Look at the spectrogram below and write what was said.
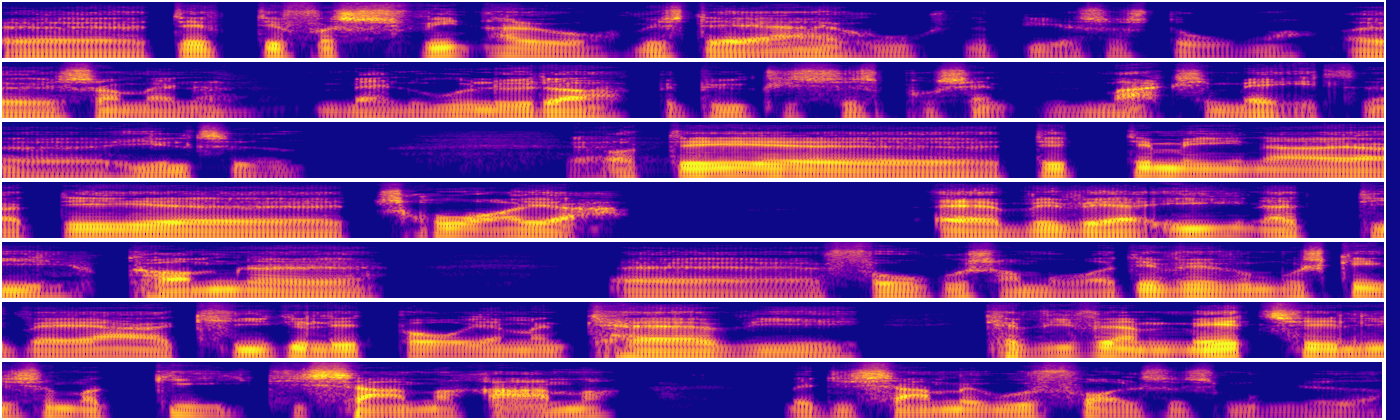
Øh, det, det forsvinder jo, hvis det er, at husene bliver så store, øh, så man, man udnytter bebyggelsesprocenten maksimalt øh, hele tiden. Ja. Og det, øh, det, det mener jeg, det øh, tror jeg, at vil være en af de kommende øh, fokusområder. Det vil måske være at kigge lidt på, jamen kan vi, kan vi være med til ligesom at give de samme rammer med de samme udfoldelsesmuligheder?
